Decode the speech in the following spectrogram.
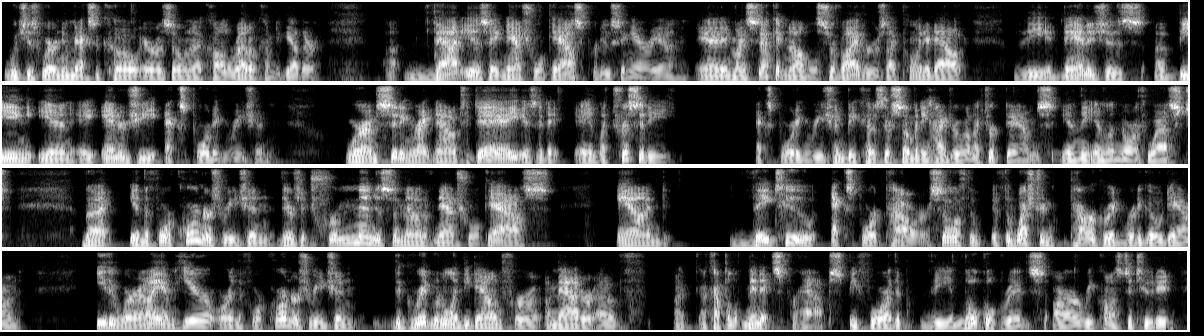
which is where New Mexico, Arizona, Colorado come together. Uh, that is a natural gas producing area. And in my second novel, Survivors, I pointed out the advantages of being in a energy exporting region. Where I'm sitting right now today is at a, a electricity exporting region because there's so many hydroelectric dams in the inland northwest. But in the Four Corners region, there's a tremendous amount of natural gas, and they too export power. So if the if the Western power grid were to go down, either where I am here or in the Four Corners region, the grid would only be down for a matter of a, a couple of minutes, perhaps, before the, the local grids are reconstituted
